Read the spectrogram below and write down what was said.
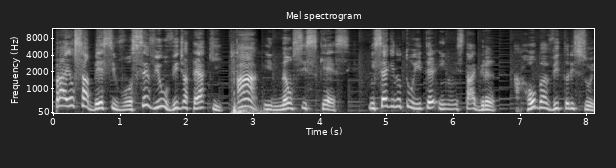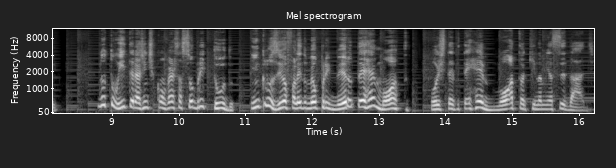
para eu saber se você viu o vídeo até aqui. Ah, e não se esquece, me segue no Twitter e no Instagram, arroba Vitorisui. No Twitter a gente conversa sobre tudo, inclusive eu falei do meu primeiro terremoto. Hoje teve terremoto aqui na minha cidade.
